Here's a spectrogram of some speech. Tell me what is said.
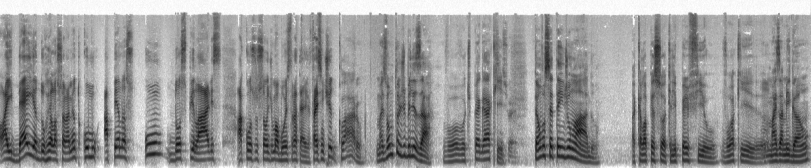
a ideia do relacionamento como apenas um dos pilares à construção de uma boa estratégia. Faz sentido? Claro, mas vamos tangibilizar. Vou, vou te pegar aqui. Sim, então você tem de um lado aquela pessoa, aquele perfil, vou aqui, hum. mais amigão,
